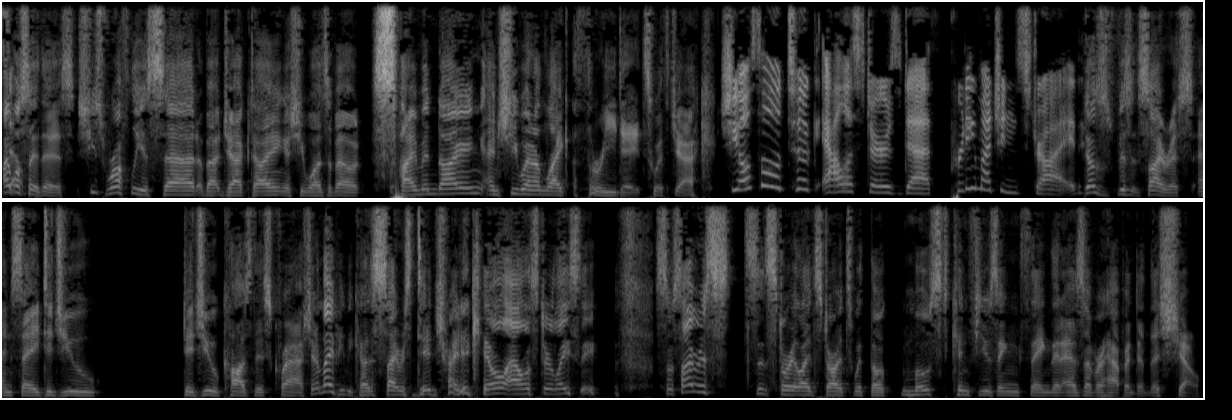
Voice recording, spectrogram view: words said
I will say this. She's roughly as sad about Jack dying as she was about Simon dying, and she went on like three dates with Jack. She also took Alistair's death pretty much in stride. does visit Cyrus and say, "Did you, did you cause this crash?" And it might be because Cyrus did try to kill Alistair Lacey. So Cyrus' storyline starts with the most confusing thing that has ever happened in this show.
